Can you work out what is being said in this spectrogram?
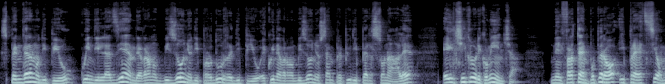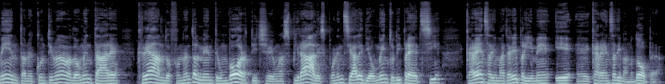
spenderanno di più, quindi le aziende avranno bisogno di produrre di più e quindi avranno bisogno sempre più di personale e il ciclo ricomincia. Nel frattempo però i prezzi aumentano e continueranno ad aumentare creando fondamentalmente un vortice, una spirale esponenziale di aumento di prezzi, carenza di materie prime e eh, carenza di manodopera.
